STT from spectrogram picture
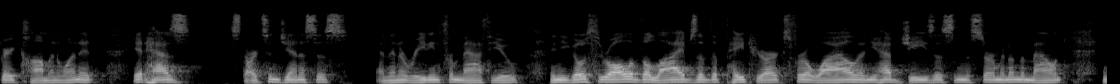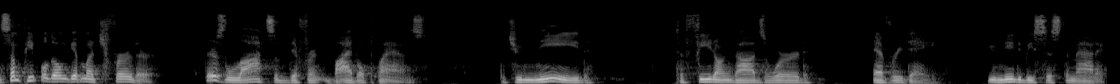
very common one. It, it has, starts in Genesis, and then a reading from Matthew, and you go through all of the lives of the patriarchs for a while, and you have Jesus and the Sermon on the Mount, and some people don't get much further. There's lots of different Bible plans, but you need to feed on God's Word every day. You need to be systematic,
